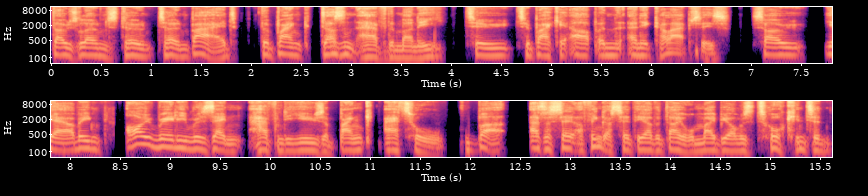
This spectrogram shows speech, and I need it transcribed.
those loans turn turn bad, the bank doesn't have the money to to back it up and and it collapses. So yeah, I mean, I really resent having to use a bank at all. But as I said, I think I said the other day, or maybe I was talking to,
